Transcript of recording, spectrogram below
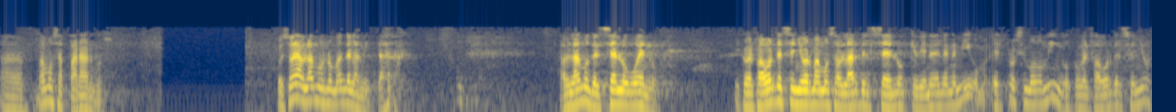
Ah, vamos a pararnos. Pues hoy hablamos nomás de la mitad. hablamos del celo bueno. Y con el favor del Señor vamos a hablar del celo que viene del enemigo el próximo domingo, con el favor del Señor.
